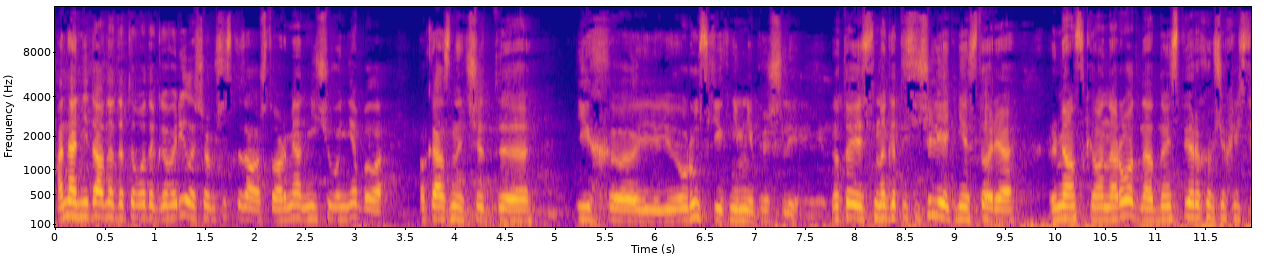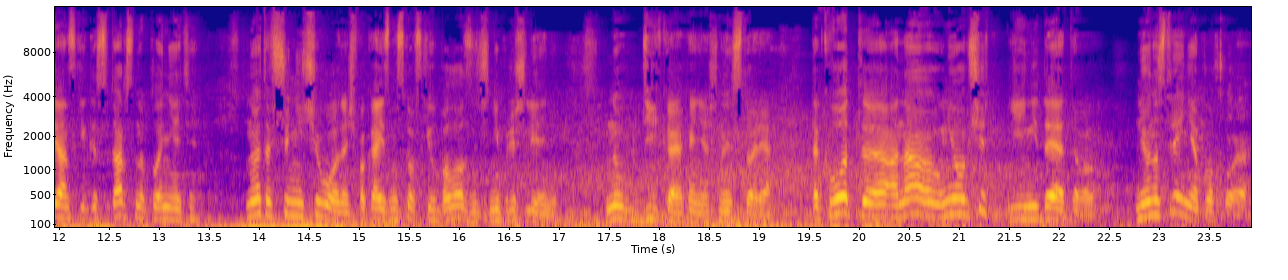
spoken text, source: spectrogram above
Она недавно до того договорилась, вообще сказала, что армян ничего не было, пока, значит, э, их э, русские к ним не пришли. Ну, то есть многотысячелетняя история армянского народа, одно из первых вообще христианских государств на планете. Но это все ничего, значит, пока из московских болот, значит, не пришли они. Ну, дикая, конечно, история. Так вот, э, она, у нее вообще ей не до этого. У нее настроение плохое.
